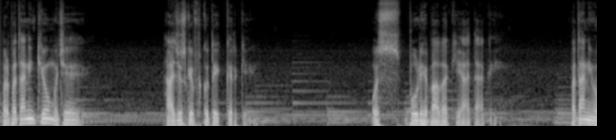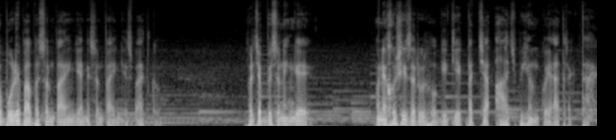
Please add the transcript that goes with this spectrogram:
पर पता नहीं क्यों मुझे आज उस गिफ्ट को देख करके उस बूढ़े बाबा की याद आ गई। पता नहीं वो बूढ़े बाबा सुन पाएँगे या नहीं सुन पाएँगे इस बात को। पर जब भी सुनेंगे, उन्हें खुशी ज़रूर होगी कि एक बच्चा आज भी उनको याद रखता है।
